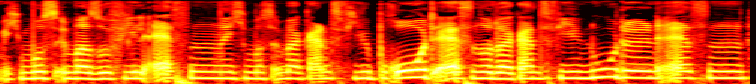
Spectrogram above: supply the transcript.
ich muss immer so viel essen, ich muss immer ganz viel Brot essen oder ganz viel Nudeln essen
